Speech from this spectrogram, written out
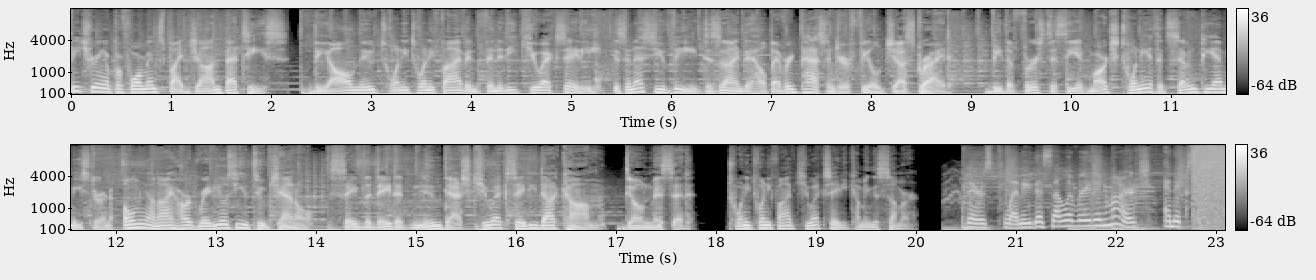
featuring a performance by Jon Batiste. The all new 2025 Infiniti QX80 is an SUV designed to help every passenger feel just right. Be the first to see it March 20th at 7 p.m. Eastern, only on iHeartRadio's YouTube channel. Save the date at new-QX80.com. Don't miss it. 2025 QX80 coming this summer. There's plenty to celebrate in March and. Ex-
